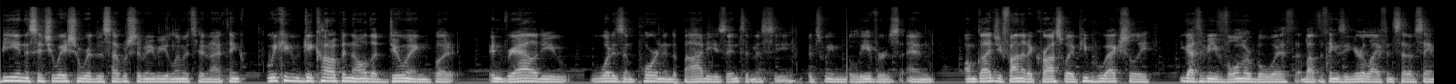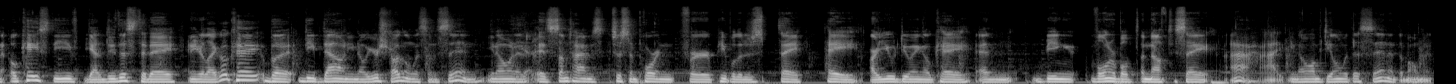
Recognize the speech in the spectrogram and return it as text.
be in a situation where discipleship may be limited, and I think we could get caught up in all the doing, but in reality, what is important in the body is intimacy between believers. And I'm glad you found that at Crossway, people who actually you got to be vulnerable with about the things in your life instead of saying, okay, Steve, you got to do this today. And you're like, okay, but deep down, you know, you're struggling with some sin, you know, and yeah. it's sometimes just important for people to just say, hey, are you doing okay? And being vulnerable enough to say, ah, I, you know, I'm dealing with this sin at the moment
